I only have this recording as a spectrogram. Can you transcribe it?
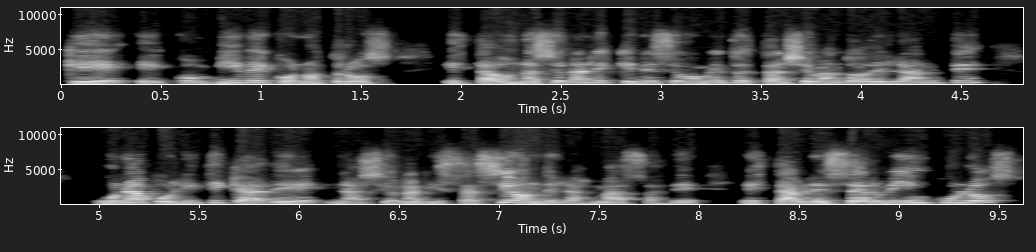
que eh, convive con otros estados nacionales que en ese momento están llevando adelante una política de nacionalización de las masas, de establecer vínculos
